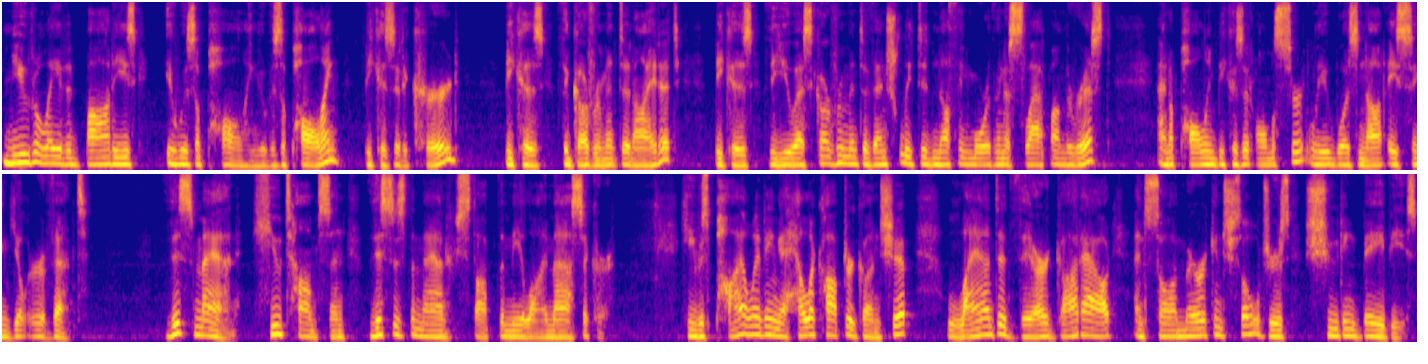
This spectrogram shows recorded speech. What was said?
mutilated bodies. It was appalling. It was appalling because it occurred, because the government denied it, because the US government eventually did nothing more than a slap on the wrist, and appalling because it almost certainly was not a singular event. This man, Hugh Thompson, this is the man who stopped the My Lai massacre. He was piloting a helicopter gunship, landed there, got out, and saw American soldiers shooting babies,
